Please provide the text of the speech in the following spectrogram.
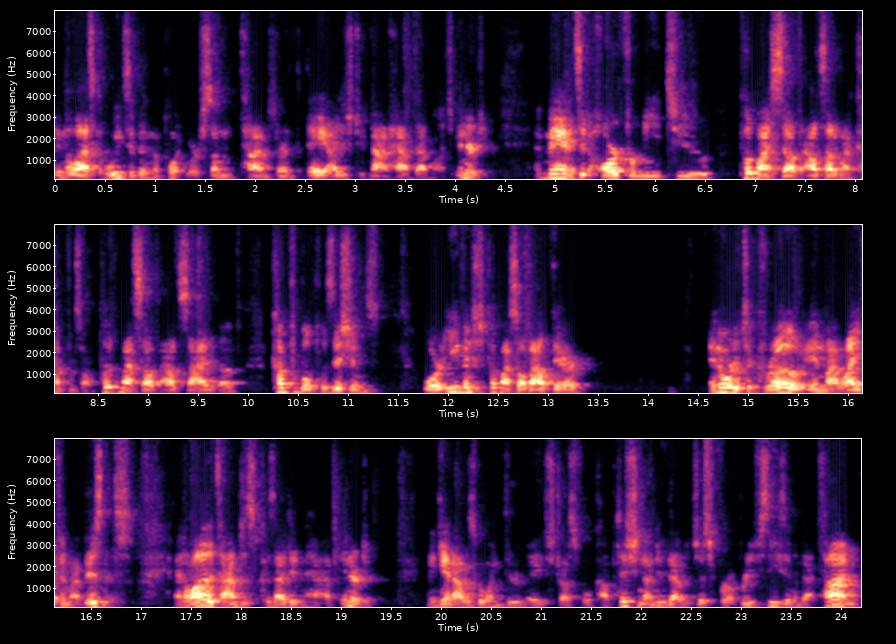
in the last couple weeks, have been in a point where sometimes during the day, I just do not have that much energy. And man, is it hard for me to put myself outside of my comfort zone, put myself outside of comfortable positions, or even just put myself out there in order to grow in my life and my business. And a lot of the times it's because I didn't have energy. And again, I was going through a stressful competition. I knew that was just for a brief season of that time.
